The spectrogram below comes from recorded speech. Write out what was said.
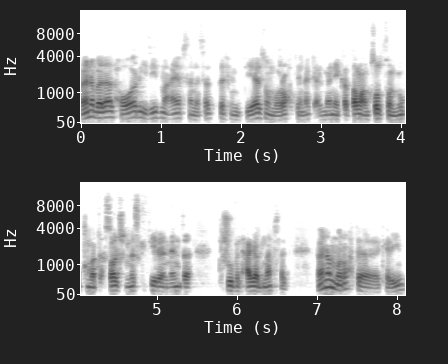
فأنا بدأ الحوار يزيد معايا في سنة ستة في امتياز وما رحت هناك ألمانيا كانت طبعا صدفة ممكن ما تحصلش لناس كتير إن أنت تشوف الحاجة بنفسك. فأنا لما رحت يا كريم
